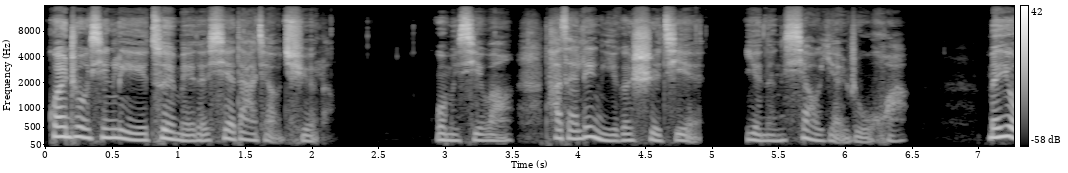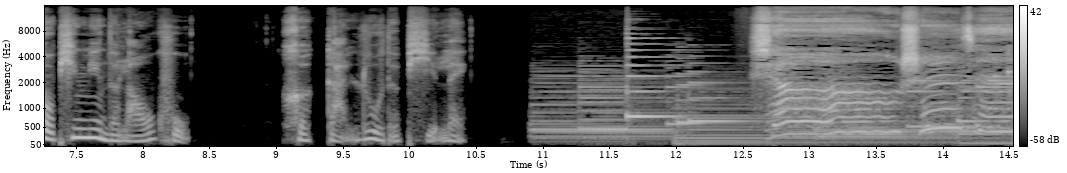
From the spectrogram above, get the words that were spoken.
观众心里最美的谢大脚去了，我们希望他在另一个世界也能笑颜如花，没有拼命的劳苦和赶路的疲累。小世界。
